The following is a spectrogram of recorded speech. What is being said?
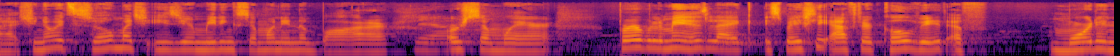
much. You know, it's so much easier meeting someone in a bar Yeah. or somewhere. Problem is, like, especially after COVID, of more than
